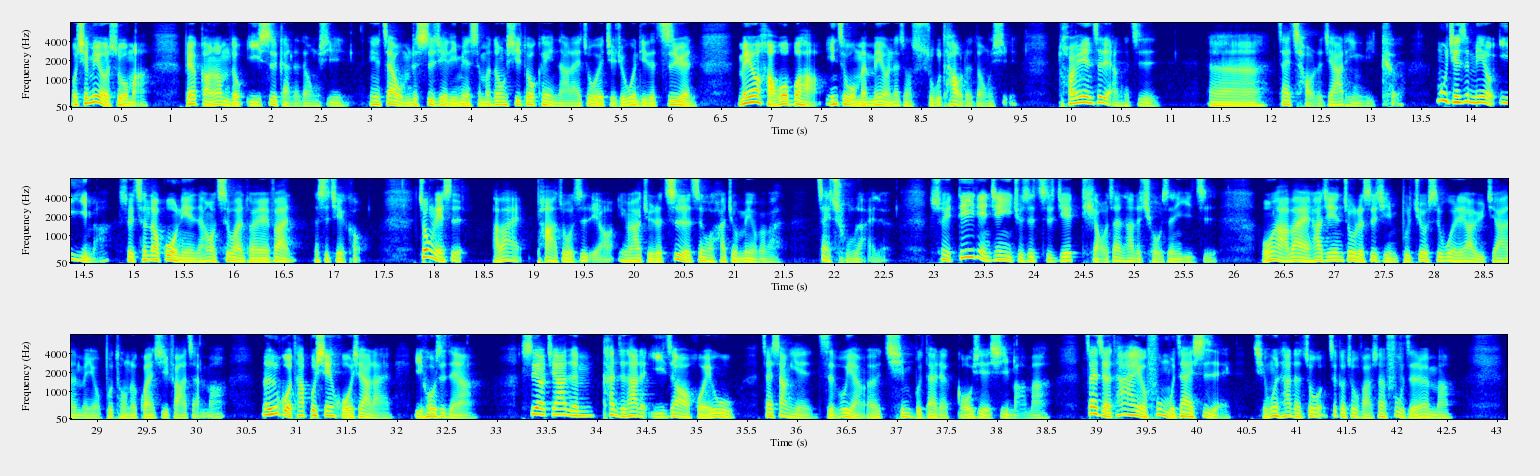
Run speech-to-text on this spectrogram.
我前面有说嘛，不要搞那么多仪式感的东西，因为在我们的世界里面，什么东西都可以拿来作为解决问题的资源，没有好或不好。因此，我们没有那种俗套的东西。团圆这两个字，呃，在吵的家庭里可。目前是没有意义嘛，所以撑到过年，然后吃完团圆饭那是借口。重点是阿拜怕做治疗，因为他觉得治了之后他就没有办法再出来了。所以第一点建议就是直接挑战他的求生意志。我问阿拜，他今天做的事情不就是为了要与家人们有不同的关系发展吗？那如果他不先活下来，以后是怎样？是要家人看着他的遗照回忆，在上演子不养而亲不待的狗血戏码吗？再者，他还有父母在世，诶，请问他的做这个做法算负责任吗？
